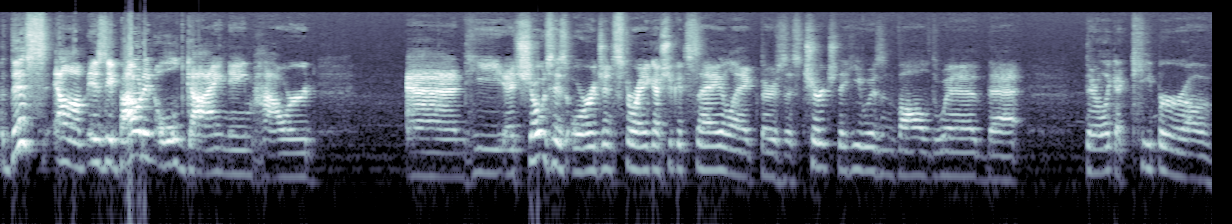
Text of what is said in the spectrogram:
this um, is about an old guy named Howard, and he it shows his origin story. I guess you could say like there's this church that he was involved with that they're like a keeper of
